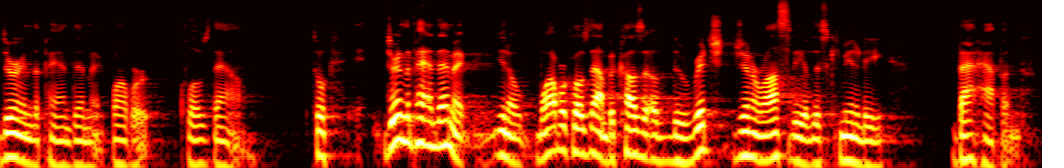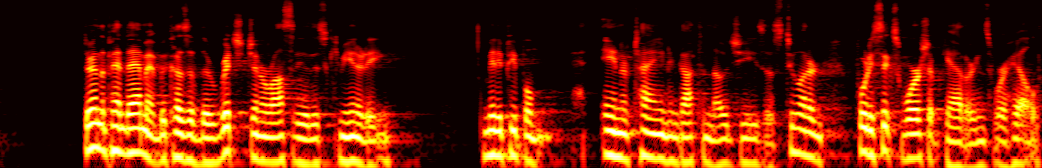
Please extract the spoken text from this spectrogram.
during the pandemic while we're closed down. So during the pandemic, you know, while we're closed down, because of the rich generosity of this community, that happened. During the pandemic, because of the rich generosity of this community, many people entertained and got to know Jesus. 246 worship gatherings were held.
